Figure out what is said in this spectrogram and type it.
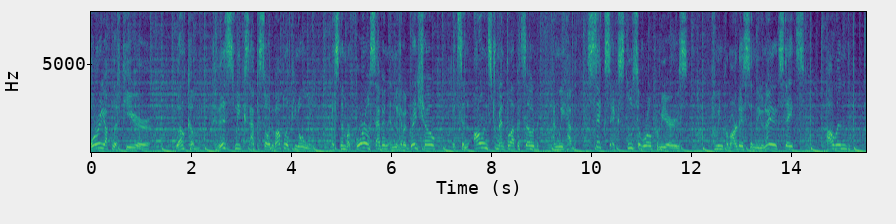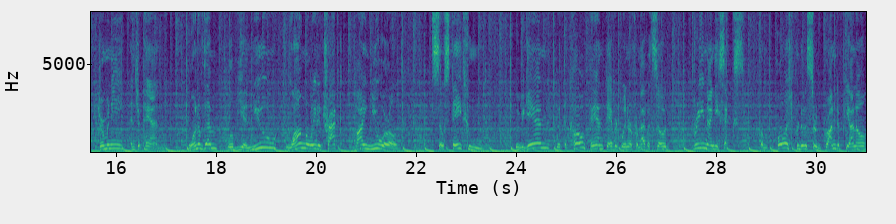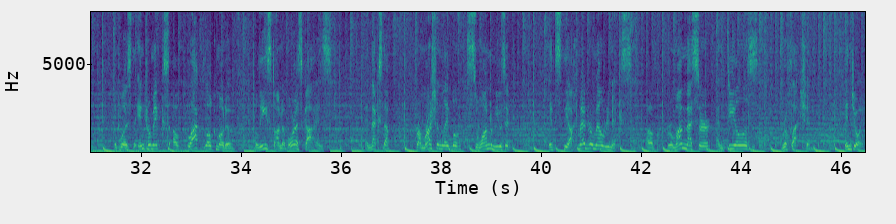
Ori Uplift here. Welcome to this week's episode of Uplifting Only. It's number 407 and we have a great show. It's an all instrumental episode and we have six exclusive world premieres coming from artists in the United States, Holland, Germany, and Japan. One of them will be a new, long awaited track by New World. So stay tuned. We began with the co fan favorite winner from episode 396 from Polish producer Grande Piano. It was the intro mix of Black Locomotive released on Abora Skies. And next up, from Russian label Suanda Music, it's the Ahmed Romel remix of Roman Messer and Thiel's Reflection. Enjoy.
